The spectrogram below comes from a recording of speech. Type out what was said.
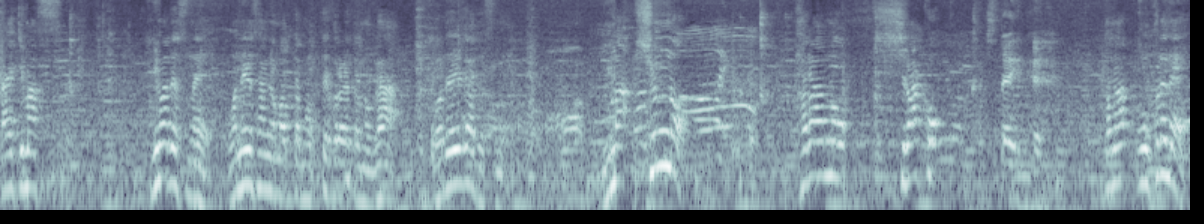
はい行きます。今ですねお姉さんがまた持ってこられたのがこれがですね今旬のタラの白子。勝ちたいね。たなもうこれね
